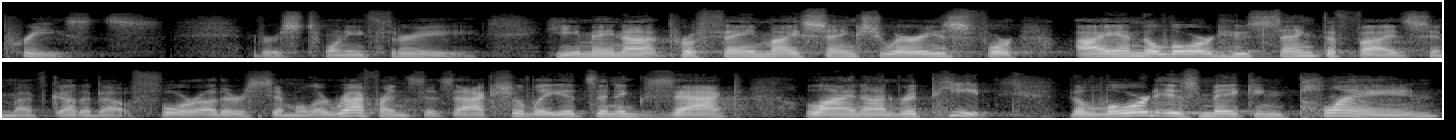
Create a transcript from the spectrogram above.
priests. Verse 23 He may not profane my sanctuaries, for I am the Lord who sanctifies him. I've got about four other similar references. Actually, it's an exact line on repeat. The Lord is making plain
